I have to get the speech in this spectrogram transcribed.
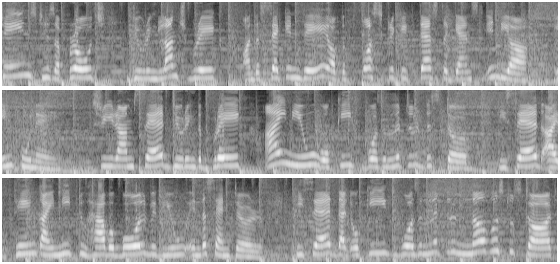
changed his approach during lunch break on the second day of the first cricket test against India in Pune. Sriram said during the break, I knew O'Keefe was a little disturbed. He said, I think I need to have a ball with you in the center. He said that O'Keefe was a little nervous to start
